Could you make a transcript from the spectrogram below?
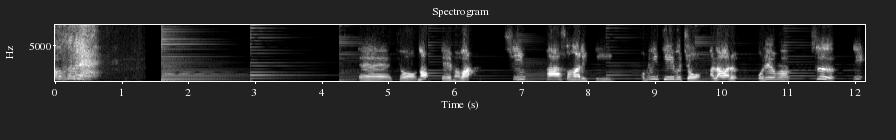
お船えー今日のテーマは、新パーソナリティコミュニティ部長現るボリューム2に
